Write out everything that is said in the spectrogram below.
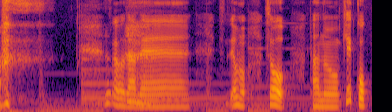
そうだね。でもそう。あの結構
